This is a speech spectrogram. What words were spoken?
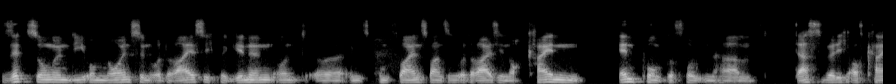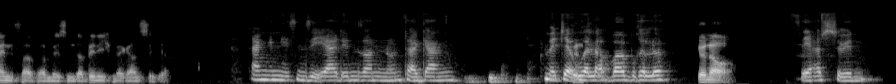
Sitzungen, die um 19.30 Uhr beginnen und äh, um 22.30 Uhr noch keinen Endpunkt gefunden haben. Das würde ich auf keinen Fall vermissen, da bin ich mir ganz sicher. Dann genießen Sie eher den Sonnenuntergang mit der Urlauberbrille. Genau. Sehr schön.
